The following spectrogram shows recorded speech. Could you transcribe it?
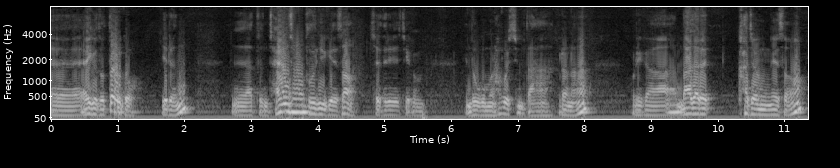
에, 애교도 떨고 이런 에, 하여튼 자연스러운 분위기에서 저희들이 지금 녹음을 하고 있습니다. 그러나 우리가 나자렛 가정에서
